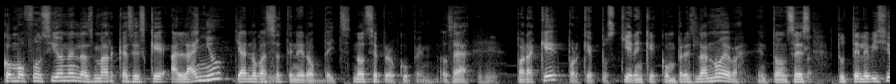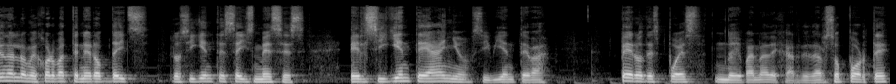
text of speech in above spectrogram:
como funcionan las marcas es que al año ya no vas a tener updates, no se preocupen. O sea, ¿para qué? Porque pues quieren que compres la nueva. Entonces, tu televisión a lo mejor va a tener updates los siguientes seis meses, el siguiente año, si bien te va. Pero después le van a dejar de dar soporte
